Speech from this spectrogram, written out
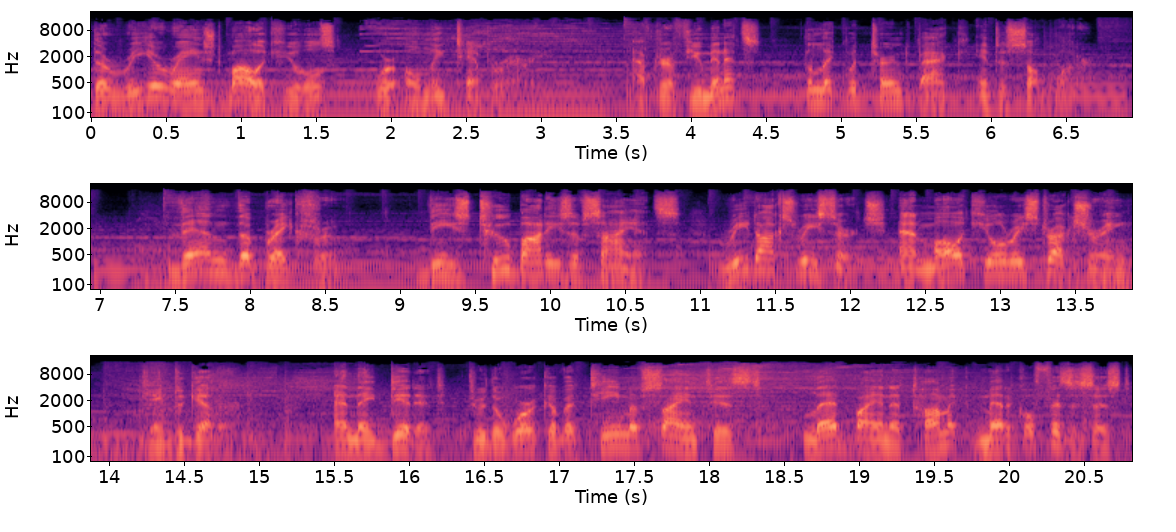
The rearranged molecules were only temporary. After a few minutes, the liquid turned back into salt water. Then the breakthrough. These two bodies of science, redox research and molecule restructuring, came together. And they did it through the work of a team of scientists led by an atomic medical physicist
